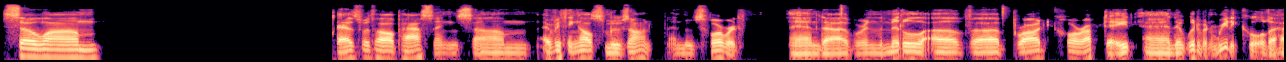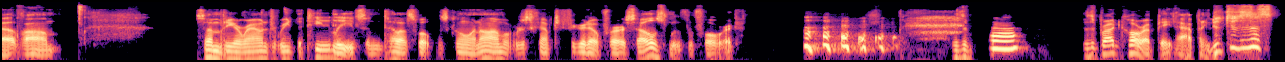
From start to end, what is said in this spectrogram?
So, um, as with all passings, um, everything else moves on and moves forward. And uh, we're in the middle of a broad core update, and it would have been really cool to have um, somebody around to read the tea leaves and tell us what was going on, but we're just going to have to figure it out for ourselves moving forward. there's, a, uh, there's a broad core update happening. Does, does this,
